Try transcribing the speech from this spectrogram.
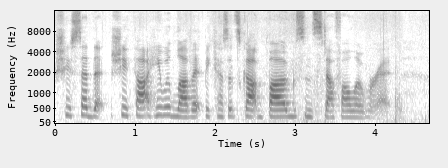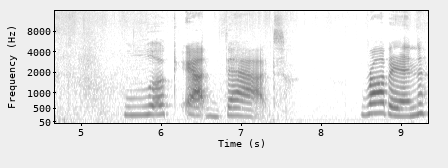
She said that she thought he would love it because it's got bugs and stuff all over it. Look at that. Robin,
